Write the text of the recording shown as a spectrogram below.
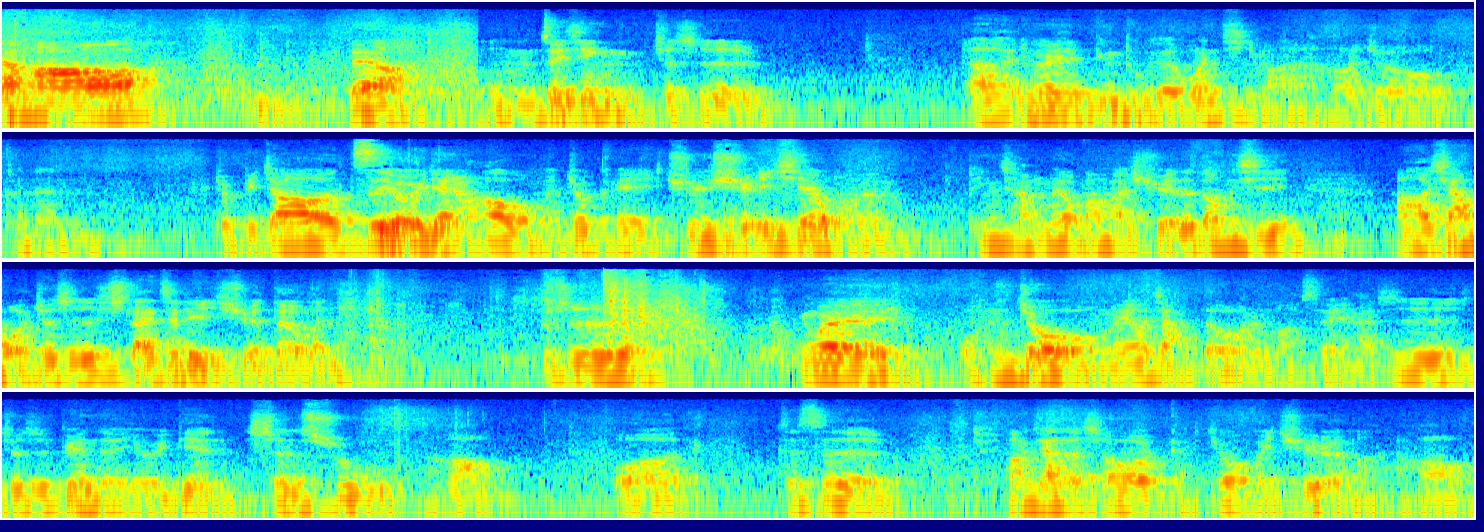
大家好，对啊，我们最近就是，呃，因为病毒的问题嘛，然后就可能就比较自由一点，然后我们就可以去学一些我们平常没有办法学的东西。然后像我就是来这里学德文，就是因为我很久没有讲德文了嘛，所以还是就是变得有一点生疏。然后我这次放假的时候就回去了嘛，然后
